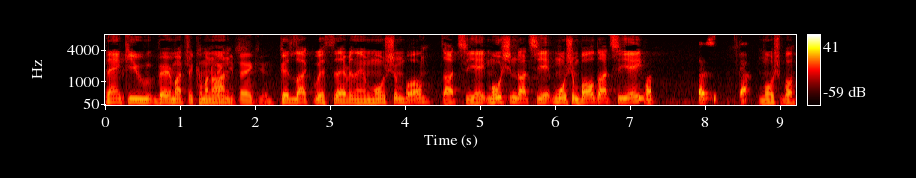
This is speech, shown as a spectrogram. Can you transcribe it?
thank you very much for coming on. Thank you, thank you. Good luck with everything on motionball.ca, motion.ca, motionball.ca, That's yeah. motionball.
